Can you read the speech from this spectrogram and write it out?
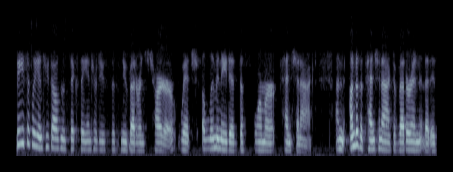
basically, in 2006, they introduced this new Veterans Charter, which eliminated the former Pension Act. And under the Pension Act, a veteran that is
